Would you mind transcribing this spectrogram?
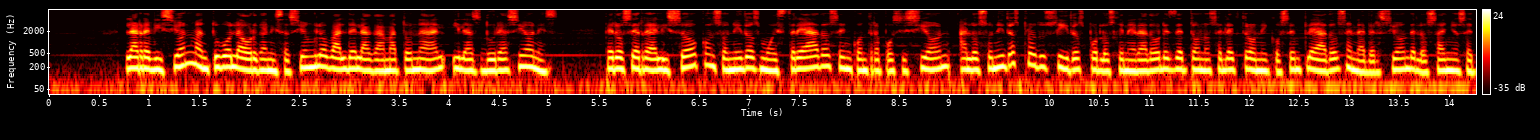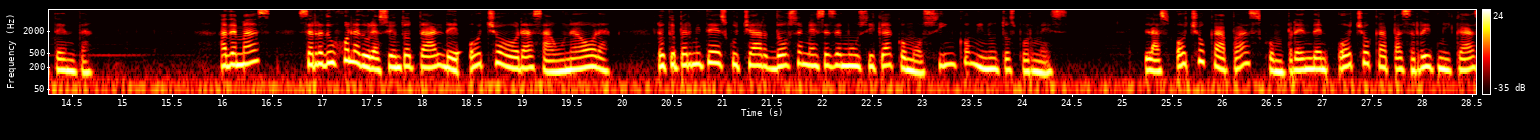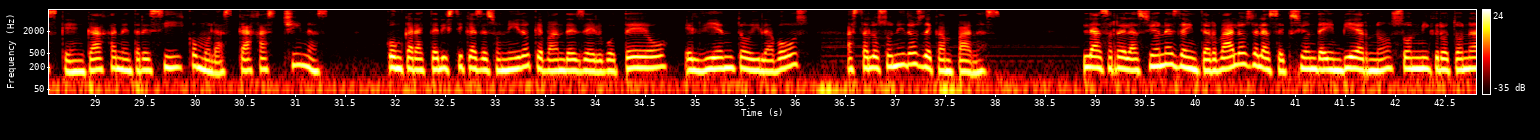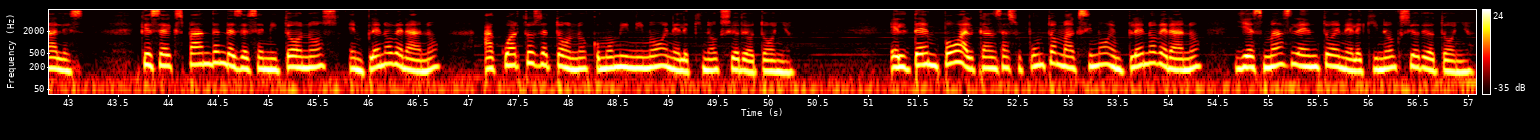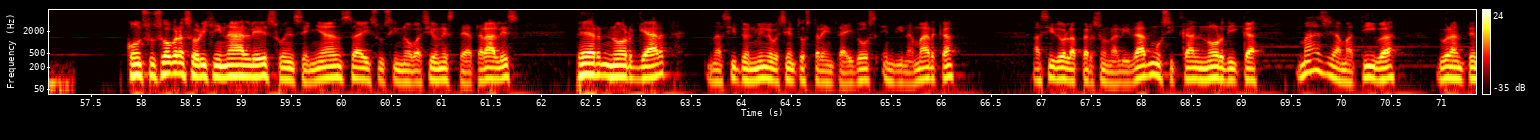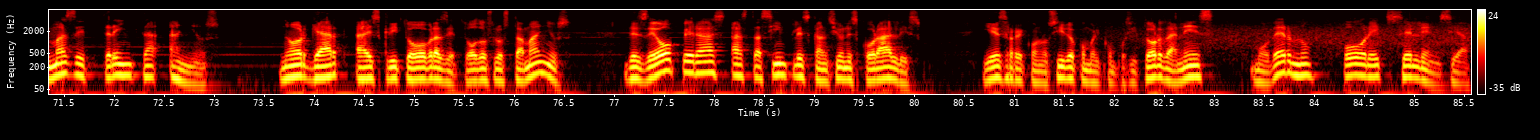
La revisión mantuvo la organización global de la gama tonal y las duraciones, pero se realizó con sonidos muestreados en contraposición a los sonidos producidos por los generadores de tonos electrónicos empleados en la versión de los años 70. Además, se redujo la duración total de 8 horas a una hora, lo que permite escuchar 12 meses de música como 5 minutos por mes. Las ocho capas comprenden ocho capas rítmicas que encajan entre sí como las cajas chinas, con características de sonido que van desde el goteo, el viento y la voz hasta los sonidos de campanas. Las relaciones de intervalos de la sección de invierno son microtonales, que se expanden desde semitonos en pleno verano a cuartos de tono como mínimo en el equinoccio de otoño. El tempo alcanza su punto máximo en pleno verano y es más lento en el equinoccio de otoño. Con sus obras originales, su enseñanza y sus innovaciones teatrales, Per Norgard, nacido en 1932 en Dinamarca, ha sido la personalidad musical nórdica más llamativa durante más de 30 años. Norgard ha escrito obras de todos los tamaños, desde óperas hasta simples canciones corales, y es reconocido como el compositor danés moderno por excelencia.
